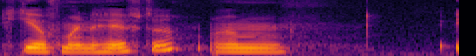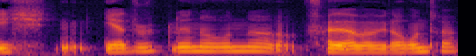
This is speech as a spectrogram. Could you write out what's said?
Ich gehe auf meine Hälfte. Ähm, ich eher dribble eine Runde, falle aber wieder runter.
